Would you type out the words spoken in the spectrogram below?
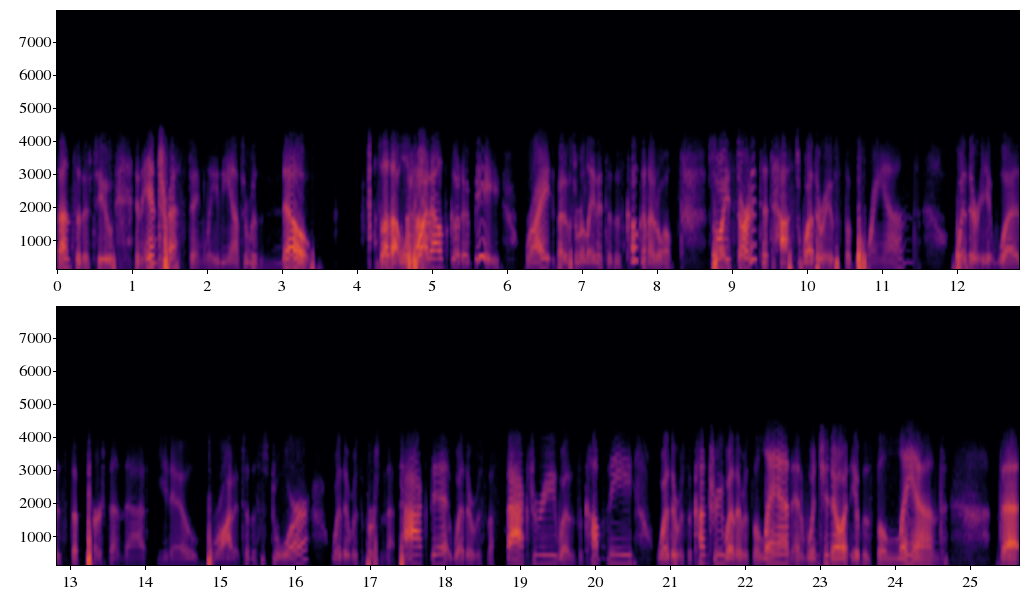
sensitive to? And interestingly, the answer was no. So I thought, well, what else could it be, right? But it was related to this coconut oil. So I started to test whether it was the brand whether it was the person that you know brought it to the store, whether it was the person that packed it, whether it was the factory, whether it was the company, whether it was the country, whether it was the land, and wouldn't you know it, it was the land that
